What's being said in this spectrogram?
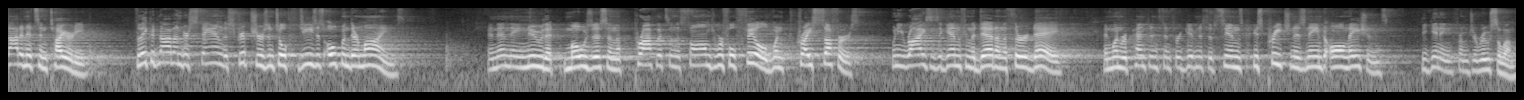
not in its entirety. For they could not understand the scriptures until Jesus opened their minds. And then they knew that Moses and the prophets and the Psalms were fulfilled when Christ suffers, when he rises again from the dead on the third day, and when repentance and forgiveness of sins is preached in his name to all nations, beginning from Jerusalem.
